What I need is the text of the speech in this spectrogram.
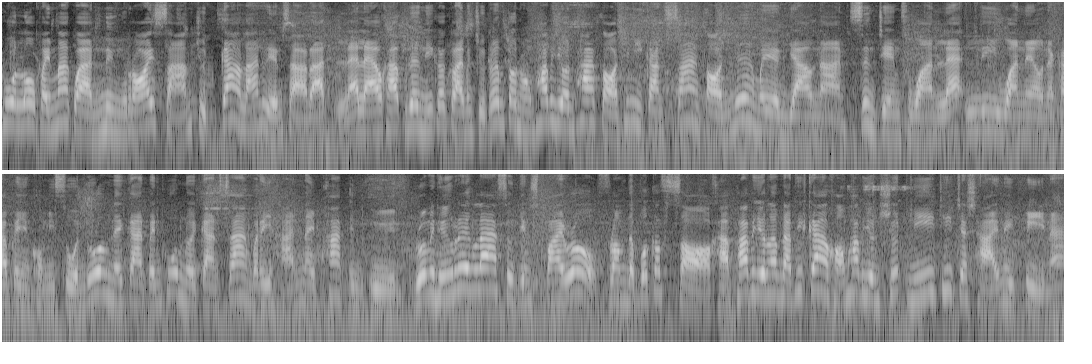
ทั่วโลกไปมากกว่า 103.9 ล้านเหรียญสหรัฐ และแล้วครับเรื่องนี้ก็กลายเป็นจุดเริ่มต้นของภาพยนตร์ภาคต่อที่มีการสร้างต่อเนื่องมาอย่างยาวนาน ซึ่งเจมส์วานและลีวานเนลนะครับก็ยังคงมีส่วนร่วมในการเป็นผู้อำนวยการสร้างบริหารในภาคอื่นๆ รวมไปถึงเรื่องล่าสุดอย่าง Spiral from the Book of Saw ครับภาพยนตร์ลำดับที่ 9 ของภาพยนตร์ชุดนี้ที่จะฉายในปีหน้า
